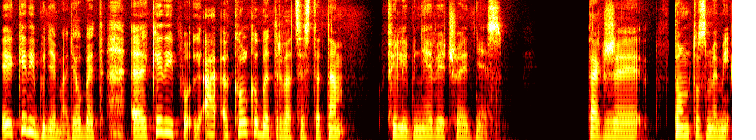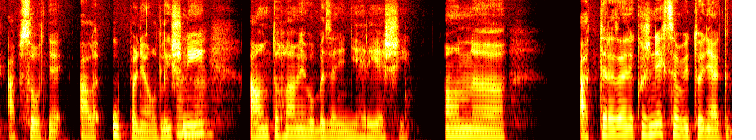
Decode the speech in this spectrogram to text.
eh, kedy budem mať obed, eh, kedy po, a, a koľko bude trvať cesta. Tam Filip nevie, čo je dnes. Takže v tomto sme my absolútne, ale úplne odlišní a on to hlavne vôbec ani nerieši. On eh, a teraz akože nechcem, aby to nejak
